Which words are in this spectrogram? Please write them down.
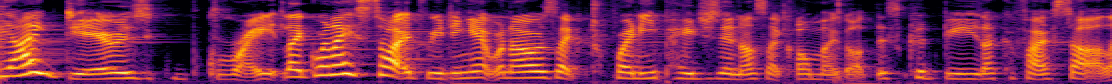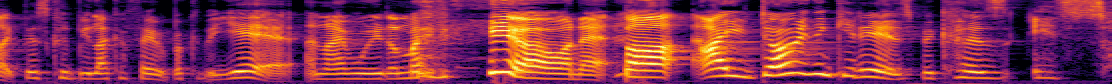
The idea is great. Like when I started reading it, when I was like 20 pages in, I was like, oh my god, this could be like a five star. Like this could be like a favorite book of the year. And I've already done my video on it. But I don't think it is because it's so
